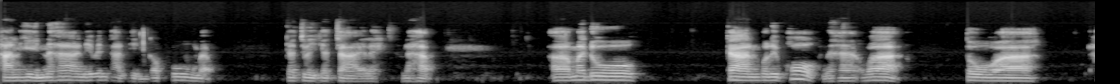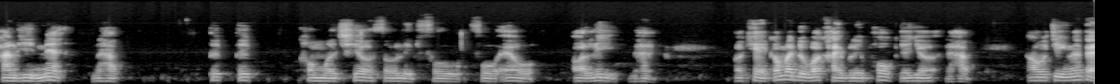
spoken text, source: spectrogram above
ถ่านหินนะฮะอันนี้เป็นถ่านหินก็พุ่งแบบกระจุยกระจายเลยนะครับเอ่อมาดูการบริโภคนะฮะว่า ตัวถ่านหินเนี่ยนะครับตึกตึก commercial solid fuel oil นะฮะโอเค ก็มาดูว่าใครบริโภคเยอะๆนะครับ เอาจริงตั้งแต่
